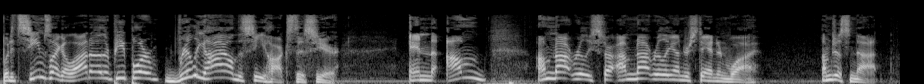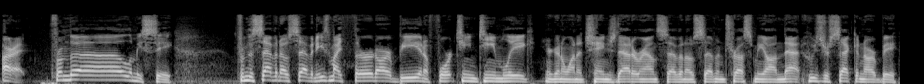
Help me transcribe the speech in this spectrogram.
But it seems like a lot of other people are really high on the Seahawks this year. And I'm I'm not really start I'm not really understanding why. I'm just not. All right. From the let me see. From the 707, he's my third RB in a 14 team league. You're going to want to change that around 707. Trust me on that. Who's your second RB?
